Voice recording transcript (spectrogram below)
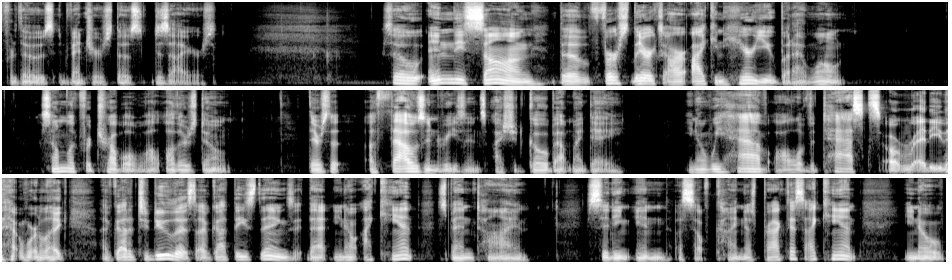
for those adventures, those desires. So in the song, the first lyrics are I can hear you, but I won't. Some look for trouble while others don't. There's a, a thousand reasons I should go about my day. You know, we have all of the tasks already that we're like, I've got a to do list, I've got these things that, you know, I can't spend time sitting in a self kindness practice. I can't, you know,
